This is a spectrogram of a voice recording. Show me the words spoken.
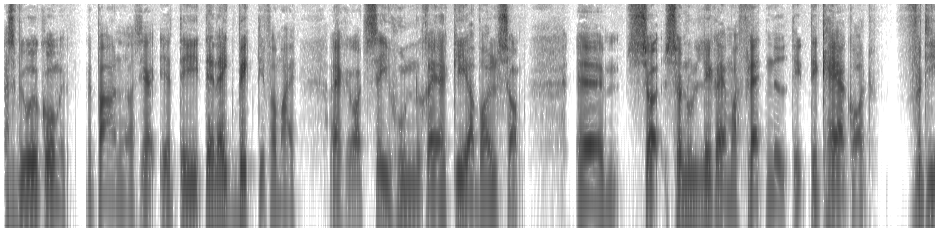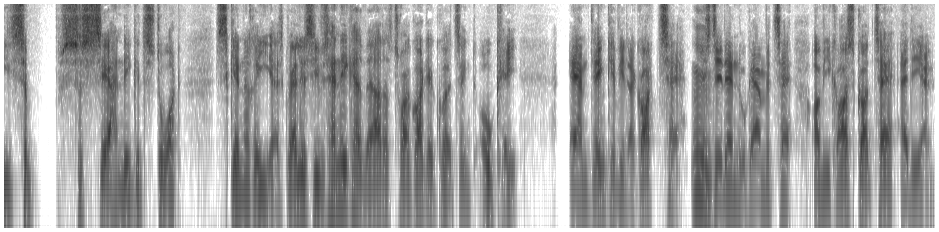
Altså, vi er ude gå med, med barnet også. Jeg, jeg, det, den er ikke vigtig for mig. Og jeg kan godt se, at hun reagerer voldsomt. Øhm, så, så nu ligger jeg mig fladt ned. Det, det kan jeg godt. Fordi så, så ser han ikke et stort skænderi. Jeg skal ærligt sige, hvis han ikke havde været der, så tror jeg godt, jeg kunne have tænkt, okay, jamen den kan vi da godt tage, mm. hvis det er den, du gerne vil tage. Og vi kan også godt tage, at det er en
